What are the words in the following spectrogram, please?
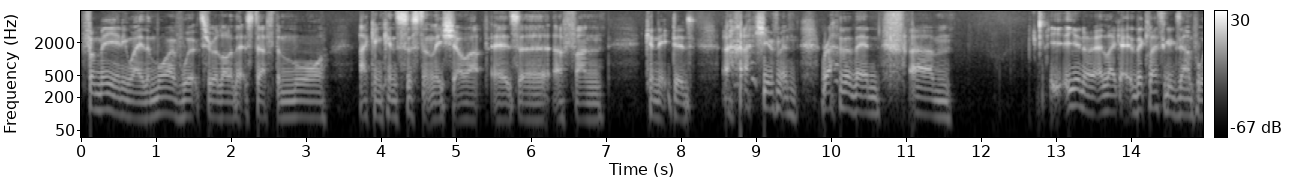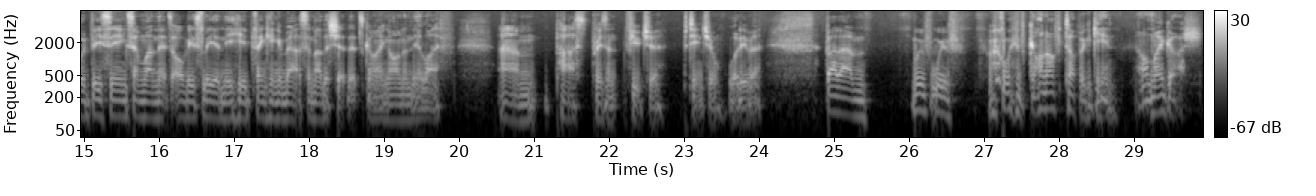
for me anyway the more i've worked through a lot of that stuff the more i can consistently show up as a, a fun connected uh, human rather than um, you know, like the classic example would be seeing someone that's obviously in their head thinking about some other shit that's going on in their life, um, past, present, future, potential, whatever. But um, we've we've we've gone off topic again. Oh my gosh.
